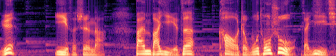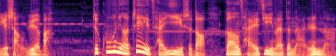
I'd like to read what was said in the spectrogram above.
月。”意思是呢，搬把椅子，靠着梧桐树，在一起赏月吧。这姑娘这才意识到，刚才进来的男人呢。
